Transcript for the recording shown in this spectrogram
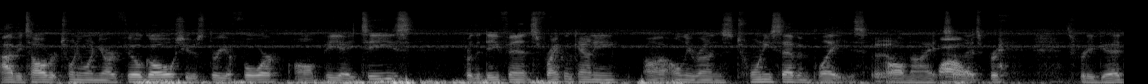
Ivy Talbert, 21 yard field goal. She was three of four on PATs. For the defense, Franklin County uh, only runs 27 plays Yeah. all night, Wow. so that's pretty, that's pretty good.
